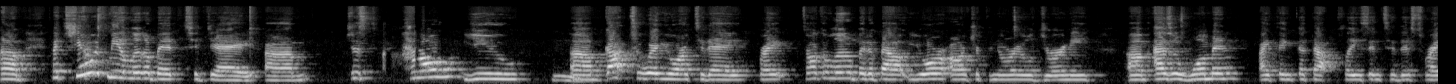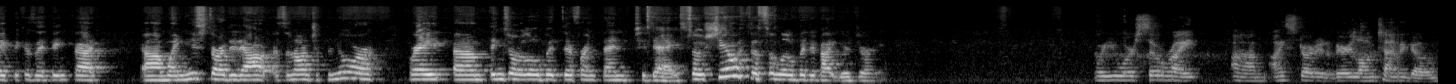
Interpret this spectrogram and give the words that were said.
um, but share with me a little bit today, um, just how you hmm. um, got to where you are today. Right? Talk a little bit about your entrepreneurial journey um, as a woman. I think that that plays into this, right? Because I think that uh, when you started out as an entrepreneur right? Um, things are a little bit different than today. So share with us a little bit about your journey. Well, you are so right. Um, I started a very long time ago.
